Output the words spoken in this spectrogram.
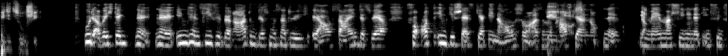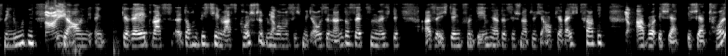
bitte zuschicken. Gut, aber ich denke, eine, eine intensive Beratung, das muss natürlich auch sein. Das wäre vor Ort im Geschäft ja genauso. Also man genauso. kauft ja noch eine ja. Mähmaschine nicht in fünf Minuten. Nein. Ist ja auch ein, ein Gerät, was äh, doch ein bisschen was kostet und ja. wo man sich mit auseinandersetzen möchte. Also ich denke von dem her, das ist natürlich auch gerechtfertigt. Ja. Aber ist ja, ist ja toll,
